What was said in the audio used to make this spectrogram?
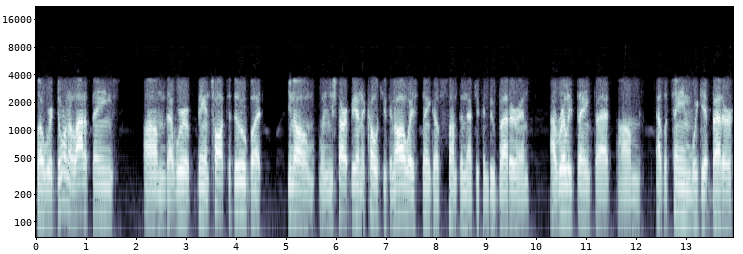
So we're doing a lot of things um, that we're being taught to do, but you know, when you start being a coach, you can always think of something that you can do better. And I really think that um, as a team, we get better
